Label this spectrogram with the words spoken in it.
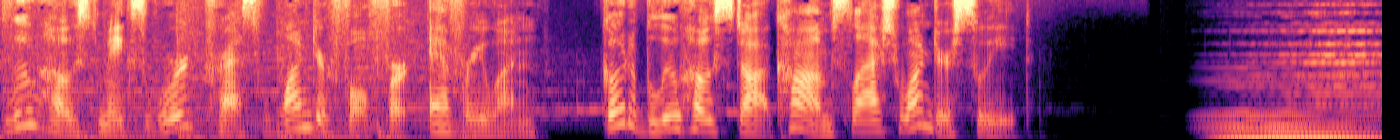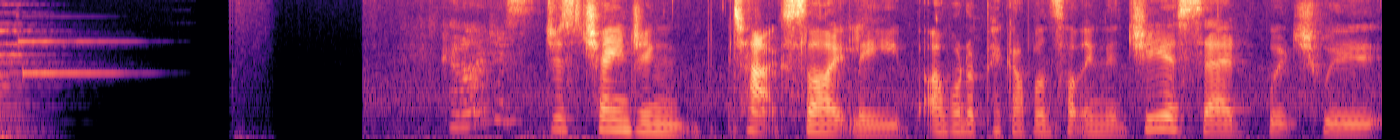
Bluehost makes WordPress wonderful for everyone. Go to bluehost.com/wondersuite. Can I just just changing tack slightly? I want to pick up on something that Gia said, which we,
